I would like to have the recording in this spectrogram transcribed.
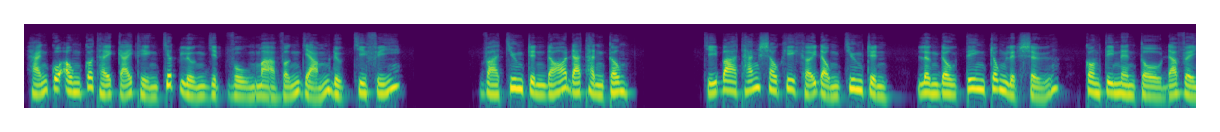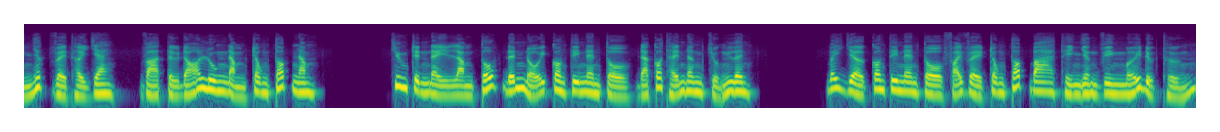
hãng của ông có thể cải thiện chất lượng dịch vụ mà vẫn giảm được chi phí. Và chương trình đó đã thành công. Chỉ 3 tháng sau khi khởi động chương trình, lần đầu tiên trong lịch sử, Continental đã về nhất về thời gian, và từ đó luôn nằm trong top 5. Chương trình này làm tốt đến nỗi Continental đã có thể nâng chuẩn lên. Bây giờ Continental phải về trong top 3 thì nhân viên mới được thưởng.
